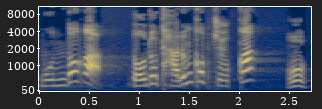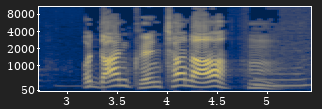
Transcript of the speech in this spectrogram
몬더가 너도 다른 컵 줄까? 어, 어, 난 괜찮아. 음.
